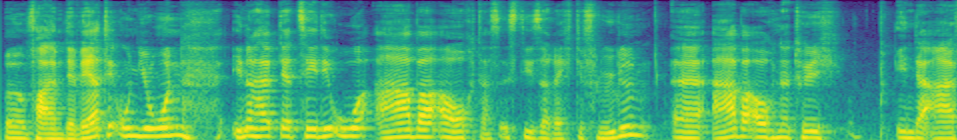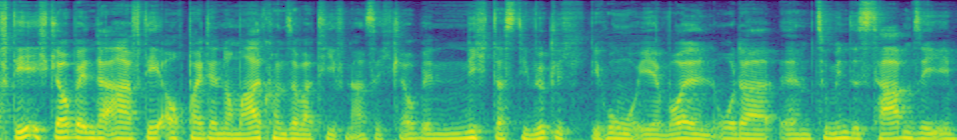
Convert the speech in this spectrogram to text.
vor allem der Werteunion innerhalb der CDU, aber auch, das ist dieser rechte Flügel, äh, aber auch natürlich in der AfD, ich glaube in der AfD auch bei den Normalkonservativen. Also ich glaube nicht, dass die wirklich die Homo-Ehe wollen oder ähm, zumindest haben sie im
